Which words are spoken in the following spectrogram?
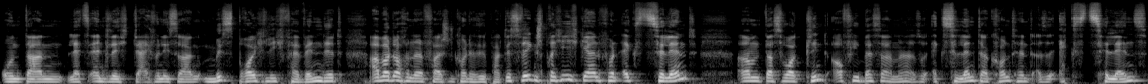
und dann letztendlich, ja, ich will nicht sagen missbräuchlich verwendet, aber doch in den falschen Kontext gepackt. Deswegen spreche ich gern von exzellent. Ähm, das Wort klingt auch viel besser, ne? also exzellenter Content, also Exzellenz,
